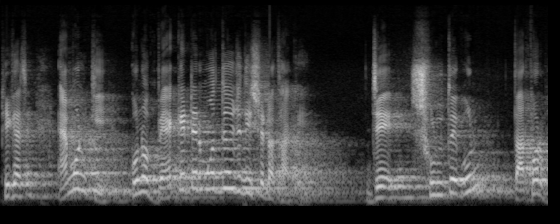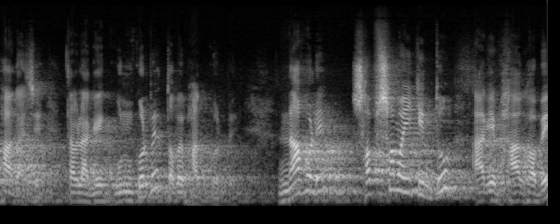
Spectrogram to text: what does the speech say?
ঠিক আছে? এমনকি কোনো ব্যাকেটের মধ্যেও যদি সেটা থাকে যে শুরুতে গুণ, তারপর ভাগ আছে। তাহলে আগে গুণ করবে, তবে ভাগ করবে। না হলে সবসময় কিন্তু আগে ভাগ হবে,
